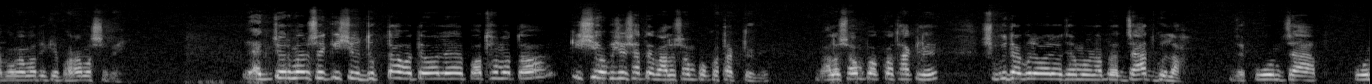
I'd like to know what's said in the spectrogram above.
এবং আমাদেরকে পরামর্শ দেয়। একজন মানুষের কৃষি উদ্যোক্তা হতে হলে প্রথমত কৃষি অফিসের সাথে ভালো সম্পর্ক থাকতে হবে। ভালো সম্পর্ক থাকলে সুবিধাগুলো হলো যেমন আপনার জাতগুলা, যে কোন জাত, কোন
